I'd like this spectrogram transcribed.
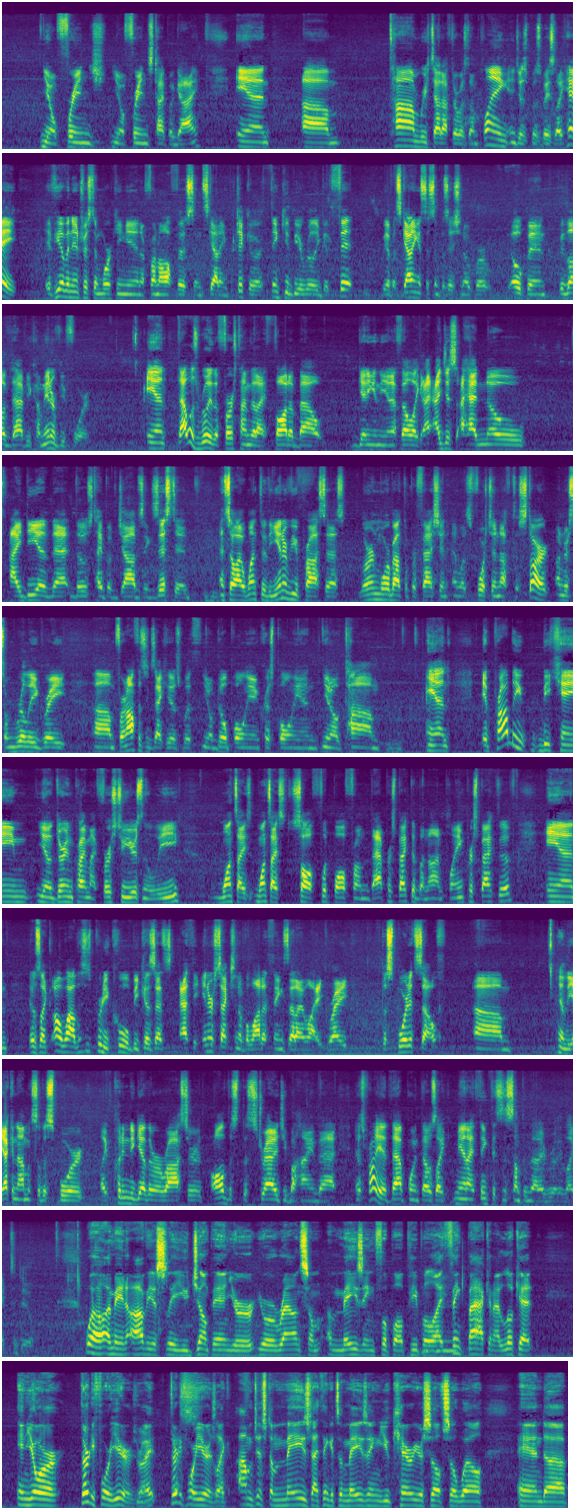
you know, fringe, you know, fringe type of guy. And um, Tom reached out after I was done playing and just was basically like, hey, if you have an interest in working in a front office and scouting in particular, think you'd be a really good fit. We have a scouting assistant position open. We'd love to have you come interview for it. And that was really the first time that I thought about getting in the NFL. Like I, I just I had no idea that those type of jobs existed. Mm-hmm. And so I went through the interview process, learned more about the profession, and was fortunate enough to start under some really great um, front office executives with you know Bill Polian, Chris Polian, you know Tom, mm-hmm. and it probably became you know during probably my first two years in the league. Once I once I saw football from that perspective, a non-playing perspective, and it was like, oh wow, this is pretty cool because that's at the intersection of a lot of things that I like, right? The sport itself, um, you know, the economics of the sport, like putting together a roster, all this, the strategy behind that. And it's probably at that point that I was like, man, I think this is something that I'd really like to do. Well, I mean, obviously, you jump in, you're you're around some amazing football people. Mm-hmm. I think back and I look at in your 34 years, right? 34 years. Like I'm just amazed. I think it's amazing. You carry yourself so well, and uh,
